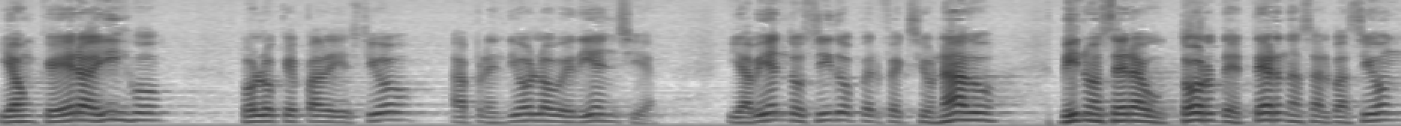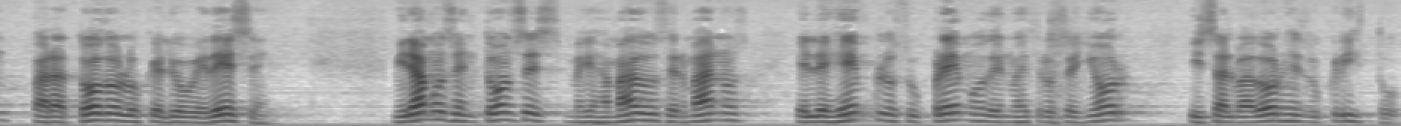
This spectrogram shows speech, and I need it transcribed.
Y aunque era hijo, por lo que padeció, aprendió la obediencia y habiendo sido perfeccionado, vino a ser autor de eterna salvación para todos los que le obedecen. Miramos entonces, mis amados hermanos, el ejemplo supremo de nuestro Señor y Salvador Jesucristo,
